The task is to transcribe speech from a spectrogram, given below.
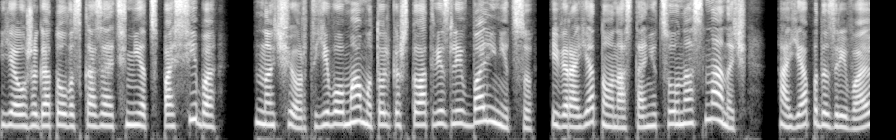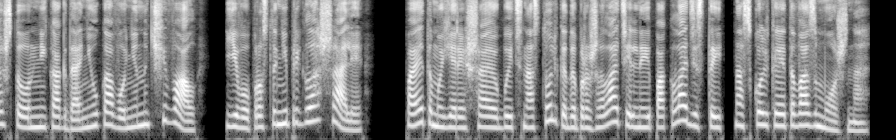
Я уже готова сказать «нет, спасибо», но черт, его маму только что отвезли в больницу, и, вероятно, он останется у нас на ночь, а я подозреваю, что он никогда ни у кого не ночевал, его просто не приглашали. Поэтому я решаю быть настолько доброжелательной и покладистой, насколько это возможно.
